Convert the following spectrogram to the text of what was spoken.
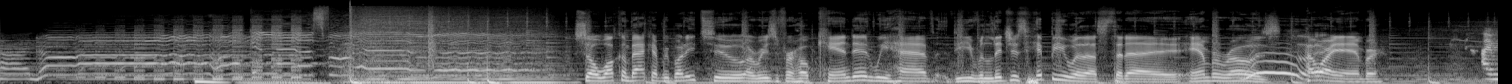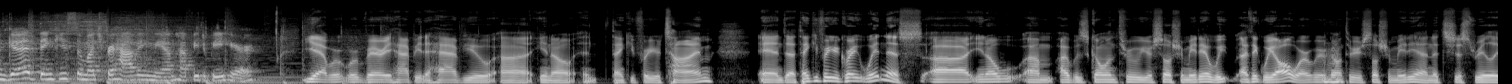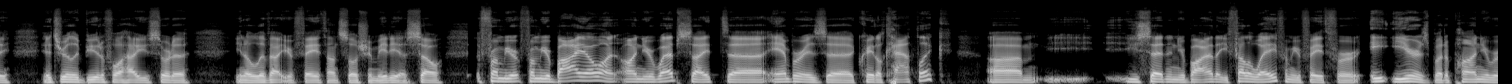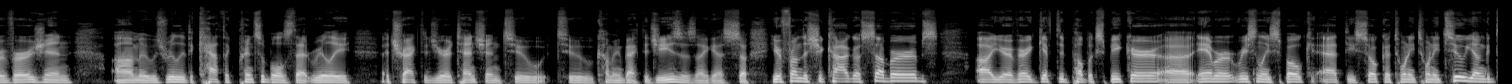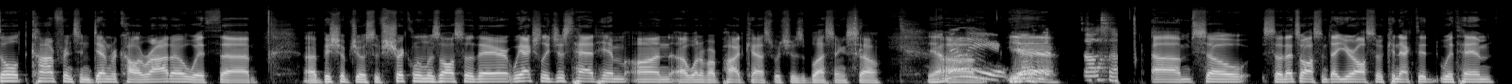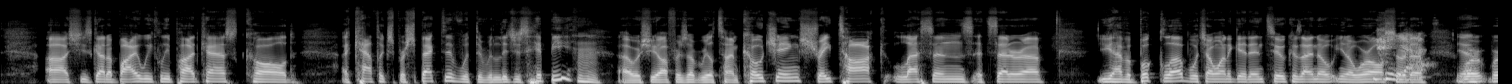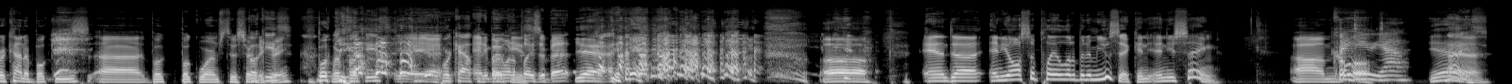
I know can last forever. So, welcome back, everybody, to A Reason for Hope Candid. We have the religious hippie with us today, Amber Rose. Woo! How are you, Amber? I'm good. Thank you so much for having me. I'm happy to be here. Yeah, we're, we're very happy to have you. Uh, you know, and thank you for your time, and uh, thank you for your great witness. Uh, you know, um, I was going through your social media. We, I think we all were. We were going through your social media, and it's just really, it's really beautiful how you sort of, you know, live out your faith on social media. So, from your from your bio on on your website, uh, Amber is a cradle Catholic. Um, you said in your bio that you fell away from your faith for eight years, but upon your reversion, um, it was really the Catholic principles that really attracted your attention to to coming back to Jesus, I guess. So you're from the Chicago suburbs. Uh, you're a very gifted public speaker. Uh, Amber recently spoke at the SOCA 2022 Young Adult Conference in Denver, Colorado, with uh, uh, Bishop Joseph Strickland was also there. We actually just had him on uh, one of our podcasts, which was a blessing. So, Yeah. um, Really? yeah. It's awesome. Um, so so that's awesome that you're also connected with him. Uh, she's got a bi-weekly podcast called A Catholic's Perspective with the Religious Hippie, Mhm. uh, where she offers up real-time coaching, straight talk, lessons, etc. You have a book club, which I want to get into because I know you know we're all sort Yeah. of Yeah. we're we're kind of bookies, uh, book bookworms to a certain Bookies. degree. We're bookies. Yeah, yeah. We're Catholic Anybody want to bookies. place a bet? Yeah. uh, and uh, and you also play a little bit of music and, and you sing. Um, I do, yeah. Yeah. Nice.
